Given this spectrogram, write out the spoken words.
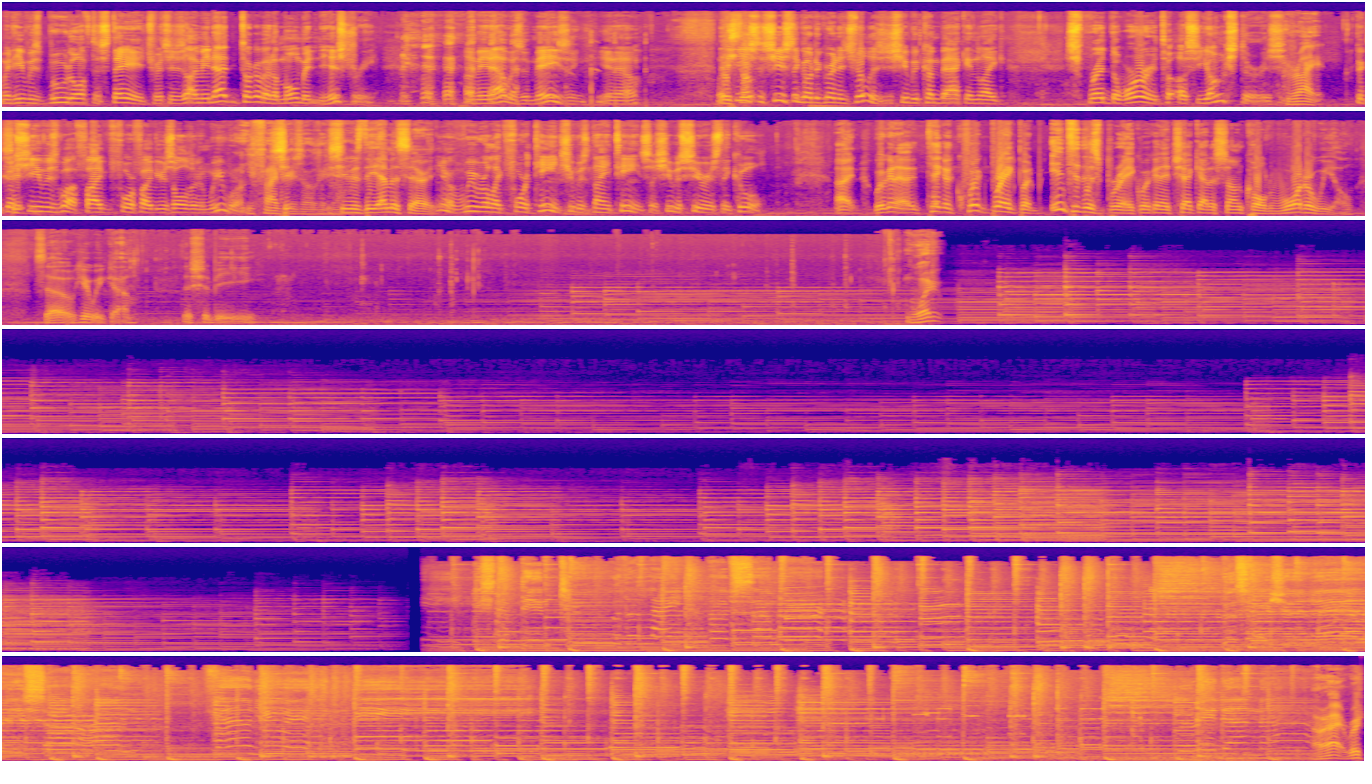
When he was booed off the stage, which is, I mean, that talk about a moment in history. I mean, that was amazing. You know, They well, she, still- used to, she used to go to Greenwich Village, and she would come back and like spread the word to us youngsters Right. because She- she was what five, four or five years older than we were. Five she, years older. she was the emissary. You know, we were like 14. She was 19, so she was seriously cool. All right, we're going to take a quick break, but into this break, we're going to check out a song called Water Wheel. So here we go. This should be. What?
